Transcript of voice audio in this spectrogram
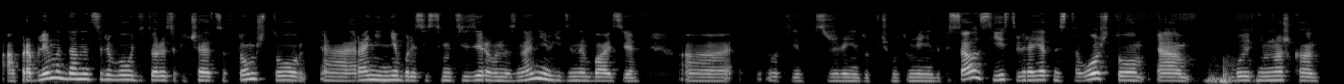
А проблема данной целевой аудитории заключается в том, что а, ранее не были систематизированы знания в единой базе. А, вот, к сожалению, тут почему-то у меня не дописалось. Есть вероятность того, что будет немножко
